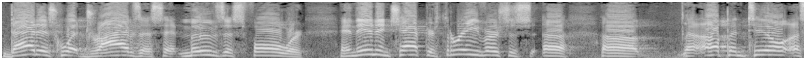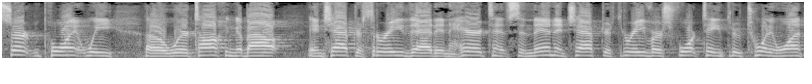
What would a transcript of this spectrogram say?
that is what drives us. It moves us forward. And then in chapter three, verses. Uh, uh, up until a certain point, we uh, we're talking about in chapter 3 that inheritance. And then in chapter 3, verse 14 through 21,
